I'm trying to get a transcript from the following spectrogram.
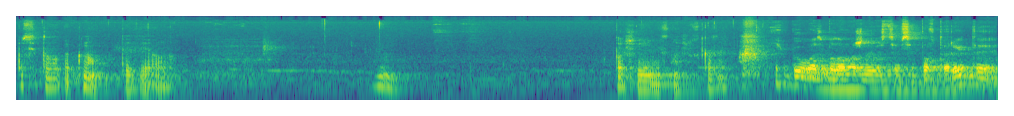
после того, как ну, это сделала. М. Больше я не знаю, что сказать. Якби у вас була можливість це все повторити,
